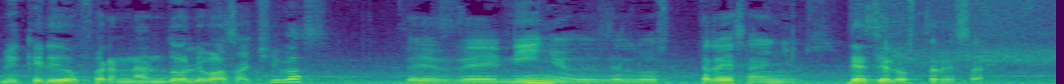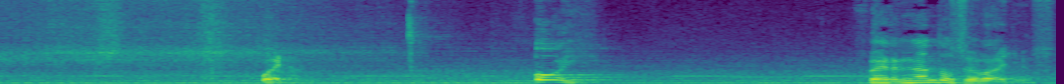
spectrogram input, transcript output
mi querido Fernando, le vas a Chivas? Desde niño, desde los tres años. Desde los tres años. Bueno, hoy, Fernando Ceballos,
